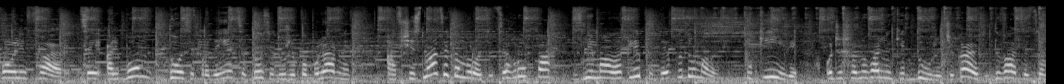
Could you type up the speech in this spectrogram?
Holy Fire. Цей альбом досі продається, досі дуже популярний. А в 16-му році ця група знімала кліпи, де думали? У Києві. Отже, шанувальники дуже чекають 27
